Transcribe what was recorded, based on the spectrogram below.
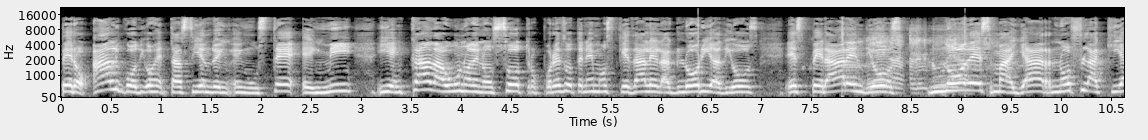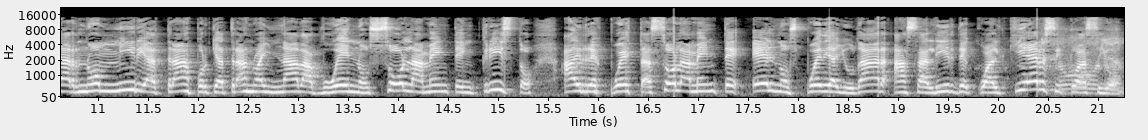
pero algo Dios está haciendo en, usted, en mí y en cada uno de nosotros. Por eso tenemos que darle la gloria a Dios, esperar en Dios, no desmayar, no flaquear, no mire atrás, porque atrás no hay nada bueno, solamente en Cristo hay respuesta, solamente Él nos puede ayudar a salir de cualquier situación.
